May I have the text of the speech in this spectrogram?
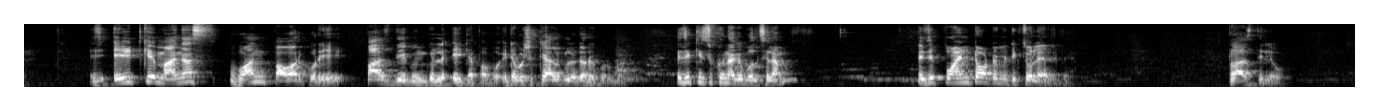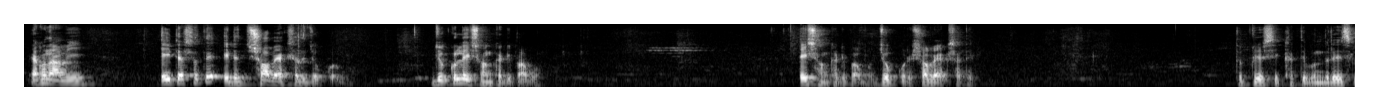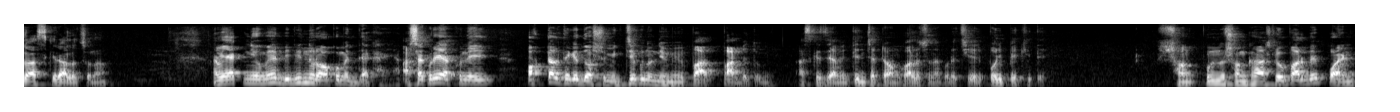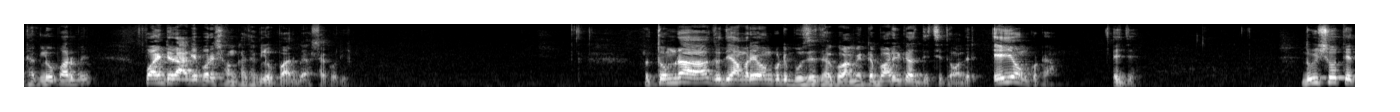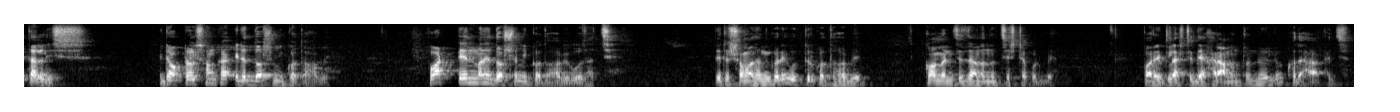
এই যে এইটকে মাইনাস ওয়ান পাওয়ার করে পাঁচ দিয়ে গুণ করলে এইটা পাবো। এটা বসে ক্যালকুলেটরে করব। এই যে কিছুক্ষণ আগে বলছিলাম, এই যে পয়েন্টটা অটোমেটিক চলে আসবে। প্লাস দিলেও। এখন আমি এইটার সাথে এটা সব একসাথে যোগ করব। যোগ করলে এই সংখ্যাটি পাবো। এই সংখ্যাটি পাবো, যোগ করে সব একসাথে। তো প্রিয় শিক্ষার্থী বন্ধুরা, এই ছিল আজকের আলোচনা। আমি এক নিয়মের বিভিন্ন রকমের দেখাই। আশা করি এখন এই অক্টাল থেকে দশমিক যে কোনো নিয়মে পারবে তুমি। আজকে যে আমি তিন চারটা অঙ্ক আলোচনা করেছি, এর পরিপ্রেক্ষিতে। পূর্ণ সংখ্যা আসলেও পারবে পয়েন্ট থাকলেও পারবে পয়েন্টের আগে পরে সংখ্যা থাকলেও পারবে, আশা করি। তো তোমরা যদি আমার এই অঙ্কটি বুঝে থাকো, আমি একটা বাড়ির কাজ দিচ্ছি তোমাদের। এই অঙ্কটা, এই যে, দুইশো তেতাল্লিশ, এটা অক্টাল সংখ্যা, এটার দশমিক কত হবে? হোয়াট টেন মানে দশমিক কত হবে বোঝাচ্ছে। এটা সমাধান করে উত্তর কত হবে? কমেন্টসে জানানোর চেষ্টা করবে। পরের ক্লাসটি দেখার আমন্ত্রণ রইল। খোদা হাফেজ।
